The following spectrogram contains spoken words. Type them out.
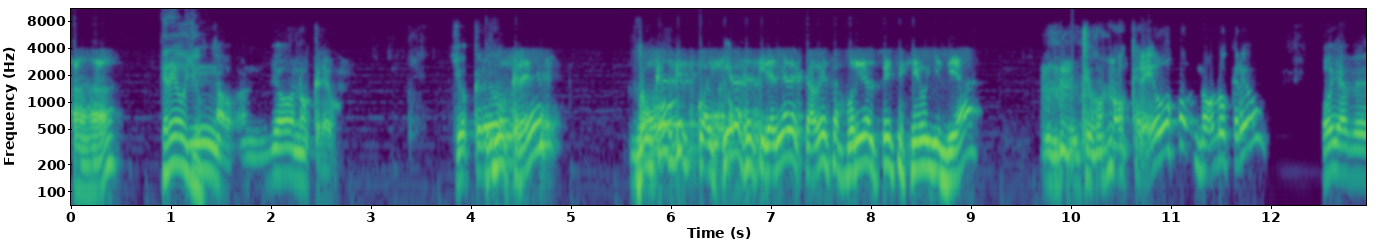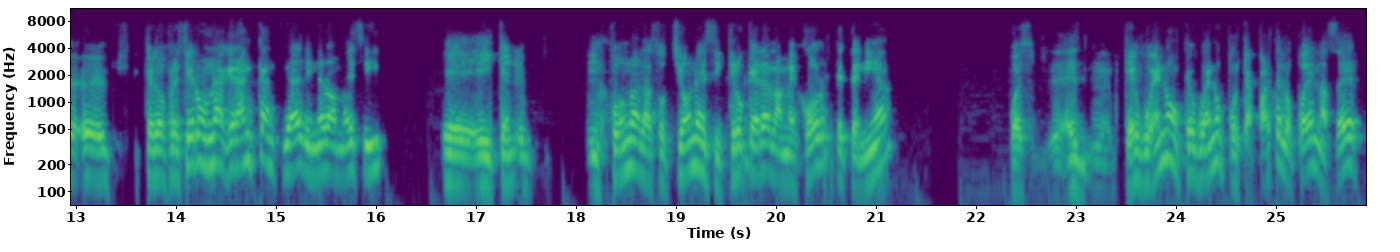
ajá Creo yo. No, yo no creo. Yo ¿tú creo. no crees? ¿no, No. crees que cualquiera se tiraría de cabeza por ir al PSG hoy en día? Yo no creo, no lo creo. Oye, eh, que le ofrecieron una gran cantidad de dinero a Messi eh, y que y fue una de las opciones y creo que era la mejor que tenía. Pues eh, qué bueno, qué bueno, porque aparte lo pueden hacer.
